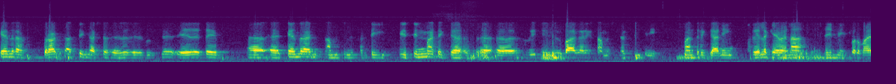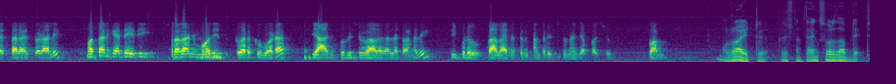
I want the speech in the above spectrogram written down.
కేంద్ర బ్రాడ్కాస్టింగ్ ఏదైతే కేంద్రానికి సంబంధించినటువంటి ఈ సినిమాటిక్ విభాగానికి సంబంధించినటువంటి మంత్రికి కానీ వీళ్ళకి ఏమైనా దీన్ని పురమాయిస్తారని చూడాలి. మొత్తానికి అయితే ఇది ప్రధాని మోదీ వరకు కూడా ఈ ఆది పురుష వివాదం వెళ్ళటం అన్నది ఇప్పుడు ప్రాధాన్యతను సంతరించుకుందని చెప్పొచ్చు. Swami. Right Krishna thanks for the update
